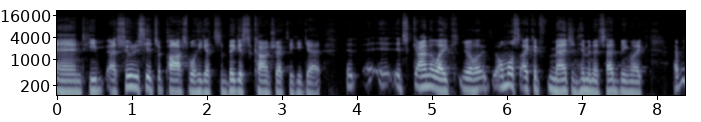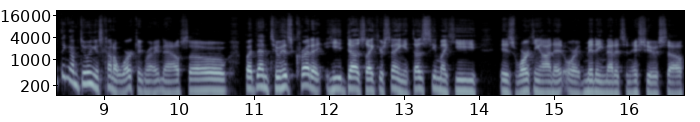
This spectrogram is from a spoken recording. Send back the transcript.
and he as soon as it's possible, he gets the biggest contract he could get. It, it, it's kind of like you know, almost I could imagine him in his head being like, everything I'm doing is kind of working right now. So, but then to his credit, he does, like you're saying, it does seem like he is working on it or admitting that it's an issue. So,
